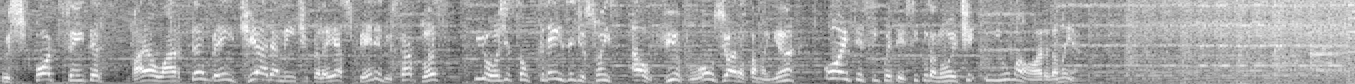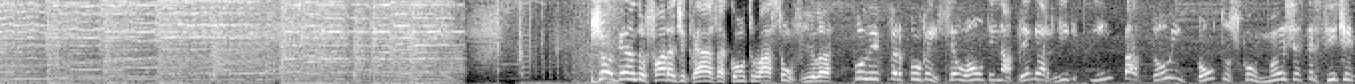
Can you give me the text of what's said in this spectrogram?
o Sport Center vai ao ar também diariamente pela ESPN no Star Plus e hoje são três edições ao vivo, 11 horas da manhã, 8h55 da noite e 1 hora da manhã. Jogando fora de casa contra o Aston Villa, o Liverpool venceu ontem na Premier League e empatou em pontos com o Manchester City,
